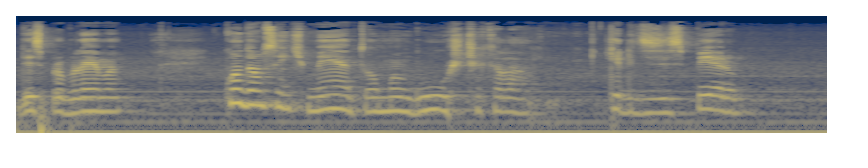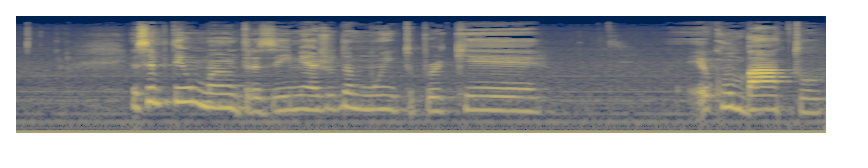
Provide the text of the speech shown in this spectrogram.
desse problema. Quando é um sentimento, é uma angústia, aquela, aquele desespero, eu sempre tenho mantras e me ajuda muito porque eu combato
